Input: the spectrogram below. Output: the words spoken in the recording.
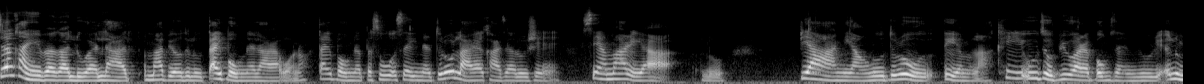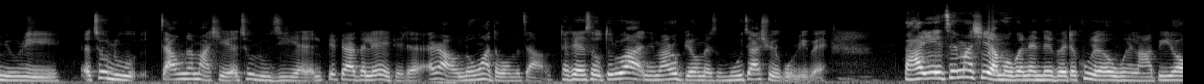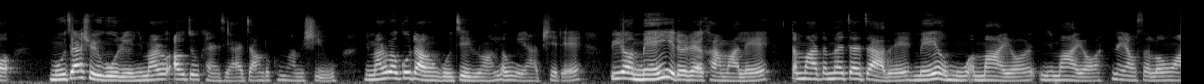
ကြန့်ခိုင်ရေးဘက်ကလူကလာအမပြောသလိုတိုက်ပုံနဲ့လာတာပေါ့နော်တိုက်ပုံနဲ့ပစိုးအစိမ့်နဲ့သူတို့လာတဲ့အခါကျလို့ရှိရင်ဆီယမ်မတွေကဟိုလိုပြနေအောင်လို့သူတို့သိရမလားခီးဥကြိုပြရတဲ့ပုံစံမျိုးတွေအဲ့လိုမျိုးတွေအချို့လူကြောင်းထဲမှာရှိတဲ့အချို့လူကြီးရတယ်ပြပြတလဲတွေဖြစ်တယ်အဲ့ဒါကိုလုံးဝသဘောမကျဘူးတကယ်ဆိုသူတို့ကညီမတို့ပြောမယ်ဆိုမိုးကြရွှေကိုတွေပဲဘာရေးချင်းမှရှိရမဟုတ်ဘဲနဲ့ level တစ်ခုတည်းကိုဝင်လာပြီးတော့ မိုးကြရွှေကိုတွေကိုညီမတို့အောက်ကျုပ်ခံစရာအကြောင်းတစ်ခုမှမရှိဘူးညီမတို့ကကိုယ့်တာဝန်ကိုကြည့်ပြီးတော့လုပ်နေတာဖြစ်တယ်ပြီးတော့မဲရည်တော့တဲ့အခါမှာလည်းတမတမတ်ကြကြပဲမဲယုံမှုအမရောညီမရောနှစ်ယောက်စလုံးက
